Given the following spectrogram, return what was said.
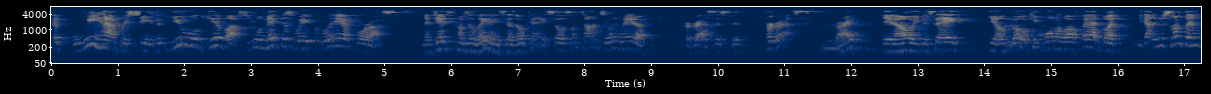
that we have received, that you will give us. You will make this way clear for us. And then James comes in later and he says, okay, so sometimes the only way to progress is to progress, mm-hmm. right? You know, you can say, you know, go keep warm and well fed, but you got to do something.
